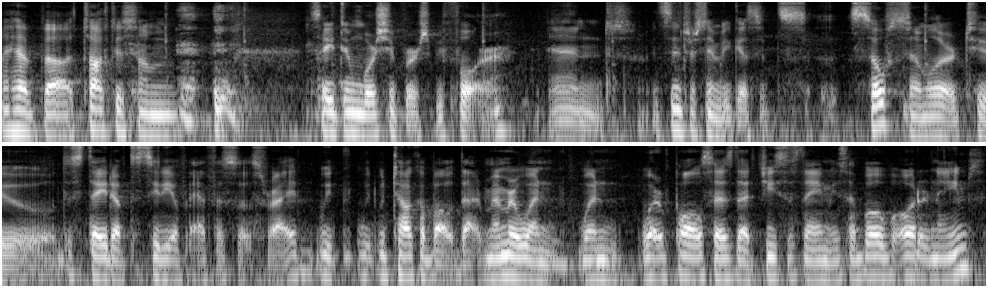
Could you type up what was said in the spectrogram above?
I have uh, talked to some Satan worshippers before, and it's interesting because it's so similar to the state of the city of Ephesus, right? We, we, we talk about that. Remember when, when where Paul says that Jesus' name is above other names?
